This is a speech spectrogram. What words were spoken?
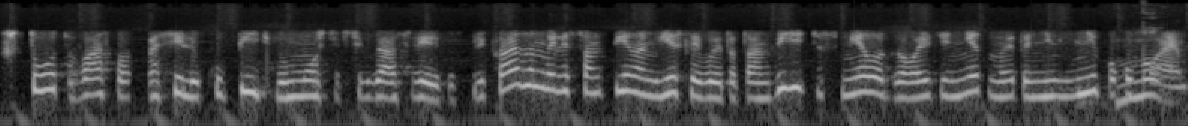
что-то вас попросили купить, вы можете всегда свериться с приказом или Санпином. Если вы это там видите, смело говорите, нет, мы это не, не покупаем.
